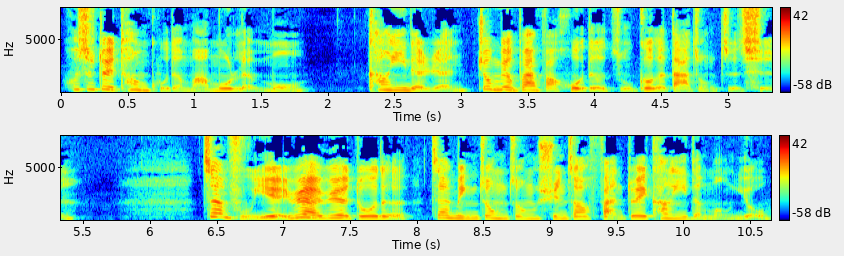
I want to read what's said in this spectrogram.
或是对痛苦的麻木冷漠，抗议的人就没有办法获得足够的大众支持。政府也越来越多的在民众中寻找反对抗议的盟友。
